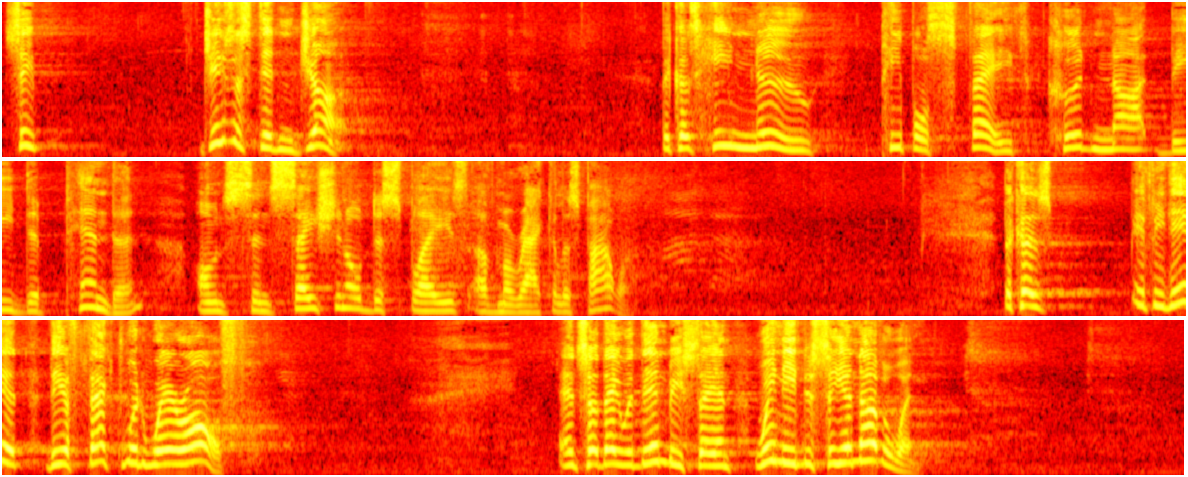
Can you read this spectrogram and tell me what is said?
See, Jesus didn't jump because he knew people's faith could not be dependent on sensational displays of miraculous power. Because if he did, the effect would wear off. And so they would then be saying, We need to see another one.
